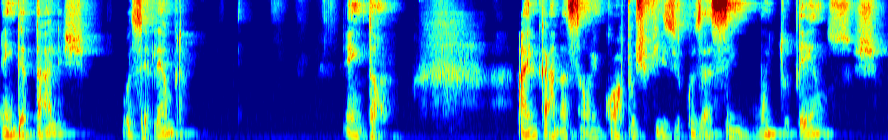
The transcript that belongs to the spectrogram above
Em detalhes? Você lembra? Então, a encarnação em corpos físicos assim muito densos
